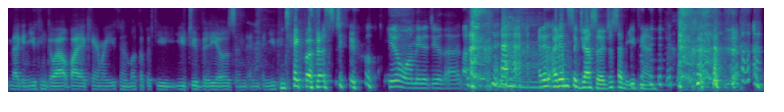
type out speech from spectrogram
megan you can go out buy a camera you can look up a few youtube videos and and, and you can take photos too you don't want me to do that I, didn't, I didn't suggest it i just said that you can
